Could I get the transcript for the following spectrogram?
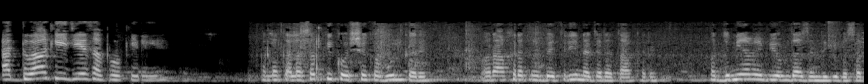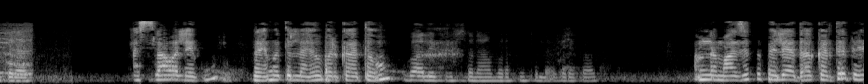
آپ دعا کیجیے سبوں کے لیے۔ اللہ تعالیٰ سب کی کوششیں قبول کرے اور آخرت میں بہترین نظر عطا کرے اور دنیا میں بھی عمدہ زندگی بسر کرائے۔ السلام علیکم رحمۃ اللہ وبرکاتہ۔ وعلیکم السلام و رحمۃ اللہ وبرکاتہ۔ ہم نمازیں تو پہلے ادا کرتے تھے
